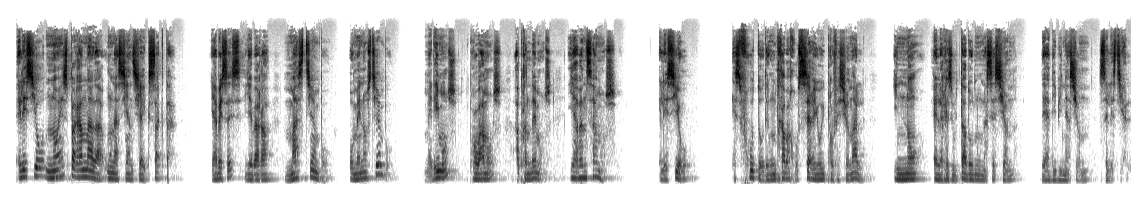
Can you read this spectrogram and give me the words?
El SEO no es para nada una ciencia exacta y a veces llevará más tiempo o menos tiempo. Medimos, probamos, aprendemos y avanzamos. El SEO es fruto de un trabajo serio y profesional y no el resultado de una sesión de adivinación celestial.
